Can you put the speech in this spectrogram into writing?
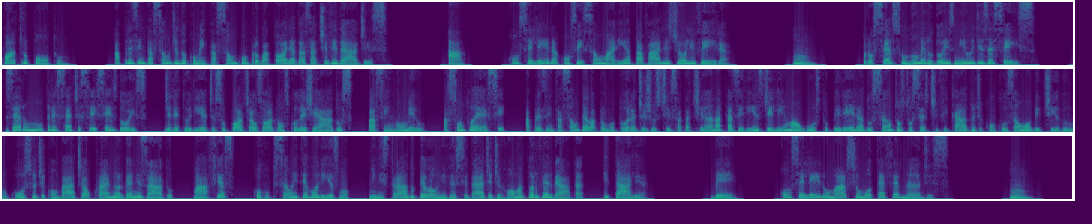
4.1. Apresentação de documentação comprobatória das atividades. A. Conselheira Conceição Maria Tavares de Oliveira. 1. Processo número 2016. 01376662, Diretoria de Suporte aos Órgãos Colegiados, passe em número, assunto S. Apresentação pela promotora de justiça Tatiana Caseris de Lima Augusto Pereira dos Santos do certificado de conclusão obtido no curso de combate ao crime organizado, máfias, corrupção e terrorismo, ministrado pela Universidade de Roma Tor Vergata, Itália. B. Conselheiro Márcio Moté Fernandes. 1.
